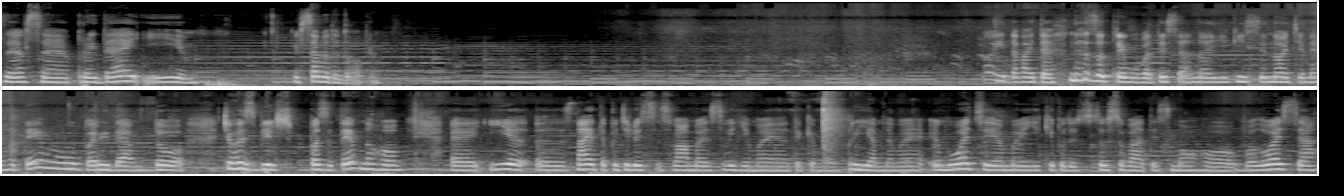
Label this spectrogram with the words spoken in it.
це все пройде і, і все буде добре. Ну і давайте не затримуватися на якійсь ноті негативу. Перейдемо до чогось більш позитивного. Е, І е, знаєте, поділюсь з вами своїми такими приємними емоціями, які будуть стосуватись мого волосся.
